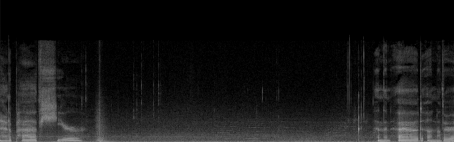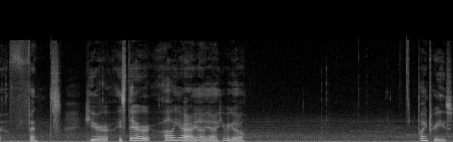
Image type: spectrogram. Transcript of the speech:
add a path here. And then add another fence here. Is there... Oh yeah, yeah, yeah, here we go. Pine trees.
